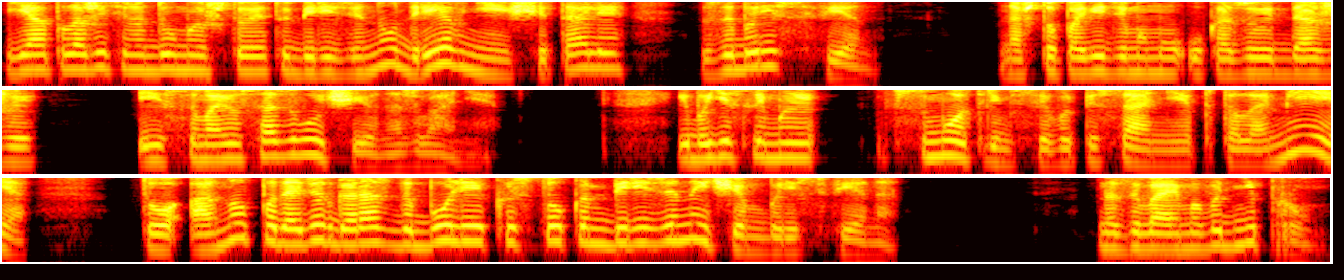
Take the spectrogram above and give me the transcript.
Я положительно думаю, что эту Березину древние считали за Борисфен, на что, по-видимому, указывает даже и самое созвучие названия. Ибо если мы всмотримся в описание Птоломея, то оно подойдет гораздо более к истокам Березины, чем Борисфена, называемого Днепром.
